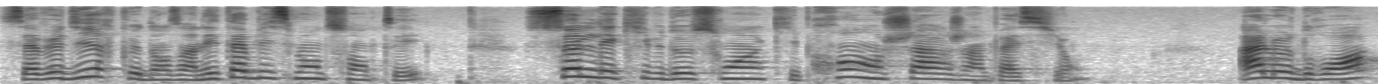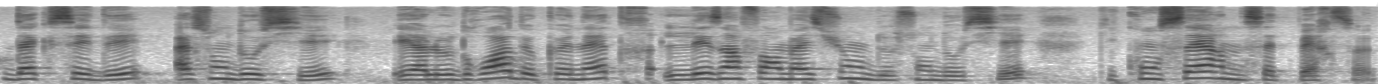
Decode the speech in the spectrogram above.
Ça veut dire que dans un établissement de santé, seule l'équipe de soins qui prend en charge un patient a le droit d'accéder à son dossier et a le droit de connaître les informations de son dossier qui concernent cette personne.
